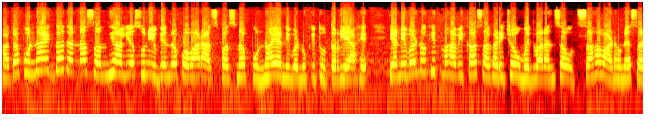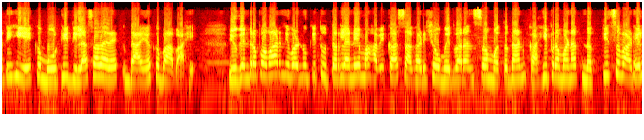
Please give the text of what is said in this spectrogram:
आता पुन्हा एकदा त्यांना संधी आली असून युगेंद्र पवार आजपासून पुन्हा या निवडणुकीत उतरले आहेत. या निवडणुकीत महाविकास आघाडीच्या उमेदवारांचा उत्साह वाढवण्यासाठी ही एक मोठी दिलासादायक बाब आहे. युगेंद्र पवार निवडणुकीत उतरल्याने महाविकास आघाडीच्या उमेदवारांचं मतदान काही प्रमाणात नक्कीच वाढेल.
